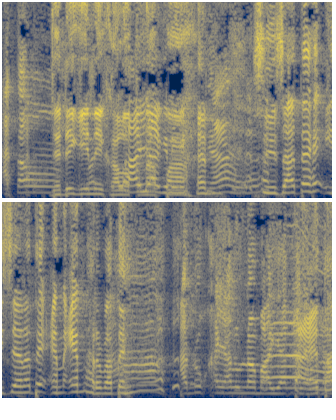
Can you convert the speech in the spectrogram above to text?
Atau Jadi gini kalau Saya gini kenapa kan. Ya. Si sate isinya teh NN harba teh. Ah, anu kayak Luna Maya tah eta.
